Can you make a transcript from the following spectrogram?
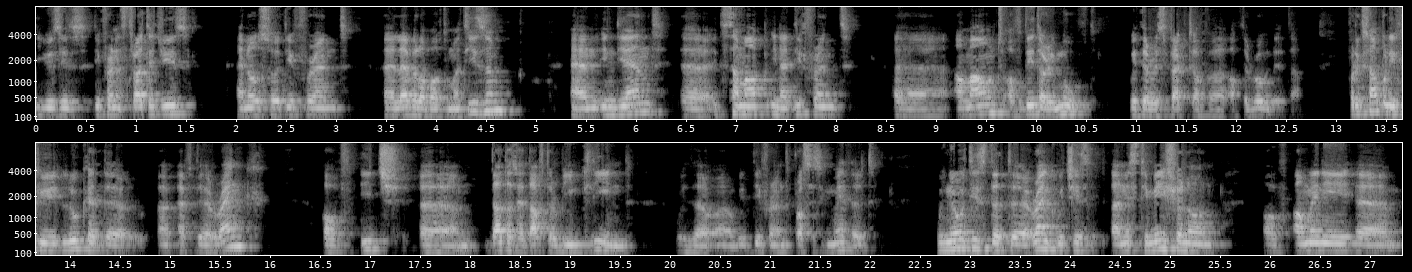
uses different strategies and also different uh, level of automatism. And in the end, uh, it sum up in a different uh, amount of data removed with the respect of, uh, of the raw data. For example, if we look at the, uh, at the rank of each um, dataset after being cleaned with, uh, with different processing methods, we notice that the rank, which is an estimation on of how many um,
